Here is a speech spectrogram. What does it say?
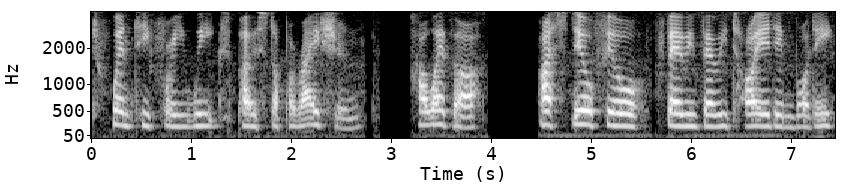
23 weeks post operation. However, I still feel very, very tired in body.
